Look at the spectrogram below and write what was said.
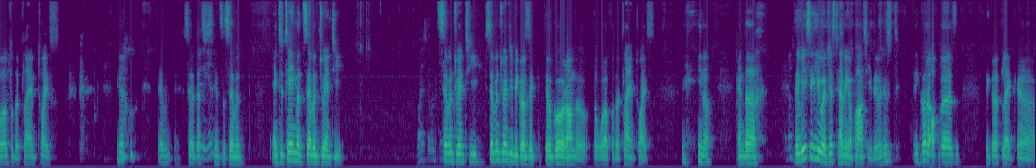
world for the client twice. you know, so that's hence the seven. Entertainment seven twenty. Why 720? 720 720 because they, they'll go around the, the world for the client twice you know and uh, they basically were just having a party they were just they got offers they got like uh,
